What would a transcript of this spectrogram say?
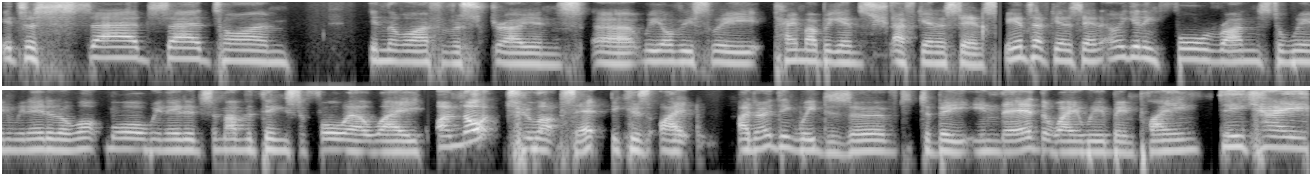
It's a sad, sad time in the life of Australians. Uh, we obviously came up against Afghanistan. Against Afghanistan, only getting four runs to win. We needed a lot more. We needed some other things to fall our way. I'm not too upset because I I don't think we deserved to be in there the way we've been playing. DK,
